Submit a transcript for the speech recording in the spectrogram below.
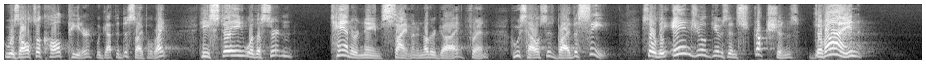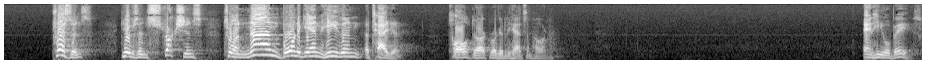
who is also called Peter. We got the disciple, right? He's staying with a certain tanner named Simon, another guy, friend, whose house is by the sea. So the angel gives instructions, divine presence gives instructions to a non born again heathen Italian. Tall, dark, ruggedly handsome, however. And he obeys.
